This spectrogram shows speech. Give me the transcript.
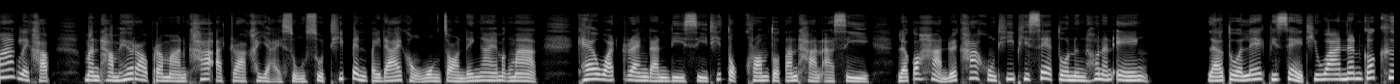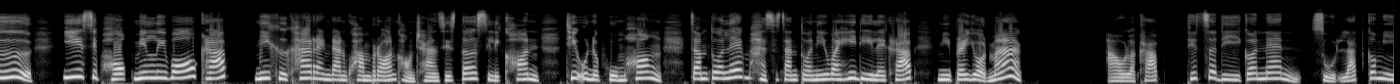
มาก ๆ เลยครับ มันทำให้เราประมาณค่าอัตราขยายสูงสุดที่เป็นไปได้ของวงจรได้ง่ายมากๆ แค่วัดแรงดัน DC ที่ตกครอมตัวต้านทาน RC แล้วก็หารด้วยค่าคงที่พิเศษตัวหนึ่งเท่านั้นเองแล้วตัวเลขพิเศษที่ว่านั่นก็คือ 26 มิลลิโวลต์ครับ นี่คือค่าแรงดันความร้อนของทรานซิสเตอร์ซิลิคอนที่อุณหภูมิห้อง จำตัวเลขมหัศจรรย์ตัวนี้ไว้ให้ดีเลยครับ มีประโยชน์มาก เอาละครับ ทฤษฎีก็แน่น สูตรลัดก็มี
